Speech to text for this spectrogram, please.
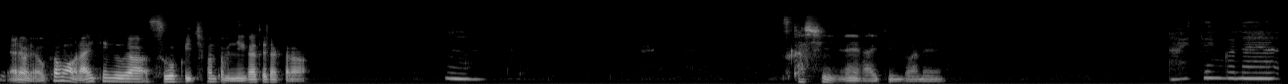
う。いやでもね岡間はライティングがすごく一番多分苦手だから。うん。難しいねライティングはね。ライティングね。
